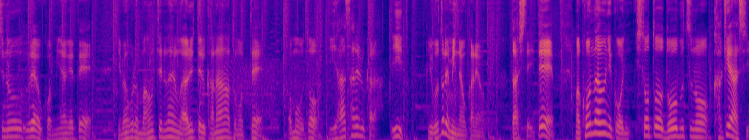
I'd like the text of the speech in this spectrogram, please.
橋の上をこう見上げて今頃マウンテンライオンが歩いてるかなと思って思うと癒されるからいいということでみんなお金を出していて、まあ、こんな風にこう人と動物の架け橋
